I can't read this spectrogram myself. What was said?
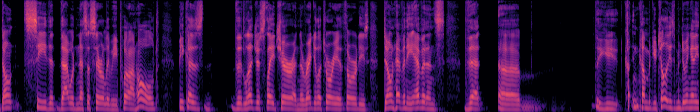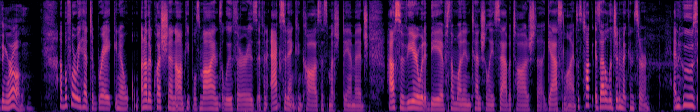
don't see that that would necessarily be put on hold because the legislature and the regulatory authorities don't have any evidence that uh, the incumbent utilities have been doing anything wrong. Uh, before we head to break, you know, another question on people's minds, Luther, is if an accident can cause this much damage, how severe would it be if someone intentionally sabotaged uh, gas lines? Let's talk. Is that a legitimate concern? And who's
